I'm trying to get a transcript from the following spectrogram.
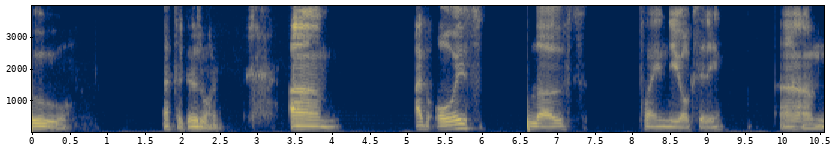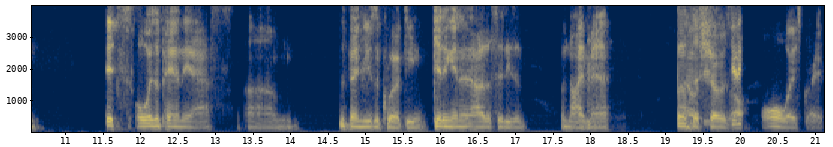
Ooh, that's a good one. Um, I've always loved playing New York City. Um, it's always a pain in the ass. Um, the venues are quirky. Getting in and out of the city's a, a nightmare. But Oh, the dude, shows getting- are always great.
